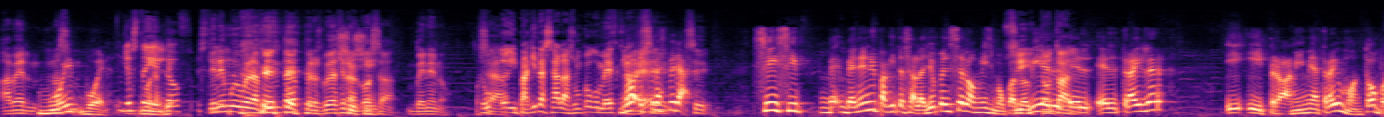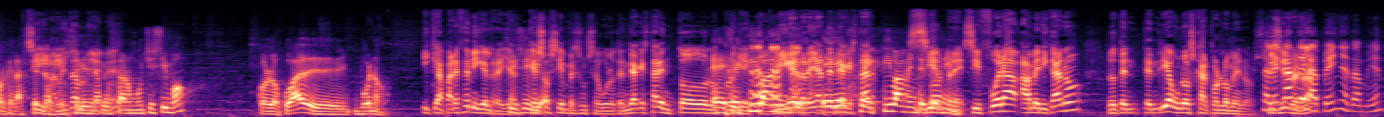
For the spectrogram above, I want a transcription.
a ver. no Muy sé- buena. Yo estoy Bueno, en love. estoy Tiene en muy love. buena pinta, pero os voy a decir Sí, una sí. cosa: veneno. O sea, y Paquita Salas, un poco mezcla, No, ¿eh? espera, espera. sí. Sí, sí, Ve- Veneno y Paquita Salas. Yo pensé lo mismo cuando Sí, vi el, total. el, el tráiler, y, y- pero a mí me atrae un montón, porque las, Sí, las a mí también, me ¿eh? gustaron muchísimo, con lo cual, bueno, Y que aparece Miguel Reyán, Sí, sí, que yo- eso siempre es un seguro. Tendría que estar en todos los proyectos. Miguel Reyán tendría que estar siempre. Tony. Si fuera americano, lo ten- tendría un Oscar por lo menos. Sale Sí, de la Peña también.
